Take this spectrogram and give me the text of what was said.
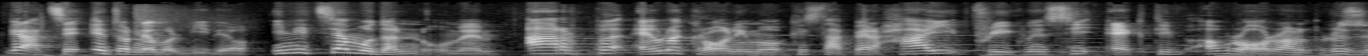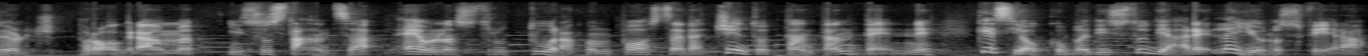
Grazie e torniamo al video. Iniziamo dal nome. ARP è un acronimo che sta per High Frequency Active Auroral Research Program. In sostanza, è una struttura composta da 180 antenne che si occupa di studiare la ionosfera,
